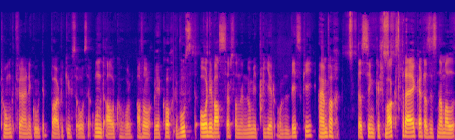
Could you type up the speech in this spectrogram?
Punkt für eine gute Barbecue-Soße und Alkohol. Also wir kochen bewusst ohne Wasser, sondern nur mit Bier und Whisky. Einfach, das sind Geschmacksträger, das ist nochmal,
